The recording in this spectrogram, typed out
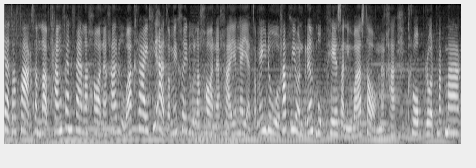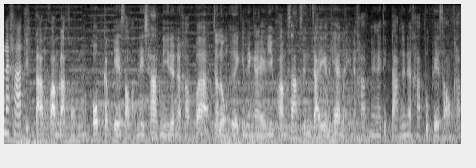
อยากจะฝากสำหรับทั้งแฟนๆละครนะคะ หรือว่าใครที่อาจจะไม่เคยดูละครนะคะ ยังไงอยากจะไม่ดูภาพยนตร์เรื่องบุพเพสันนิวาส2นะคะ ครบรถมากๆนะคะ ติดตามความรักของภ พบกับเกสรในชาตินี้ด้วยนะครับ ว่าจะลงเอยกันยังไง มีความซาบซึ้งใจกันแค่ไหนนะครับ ยังไงติดตามด้วยนะครับบุพเพสองครับ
